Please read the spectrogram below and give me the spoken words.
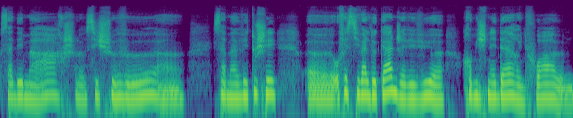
sa démarche, ses cheveux, euh, ça m'avait touchée. Euh, au Festival de Cannes, j'avais vu euh, Romy Schneider une fois euh,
